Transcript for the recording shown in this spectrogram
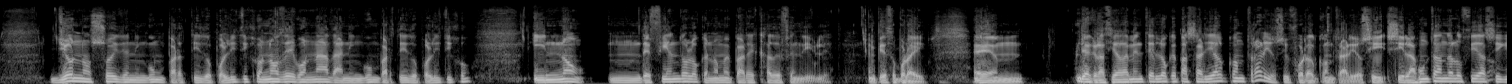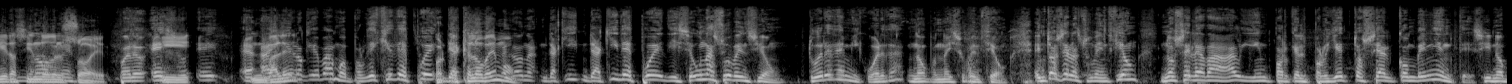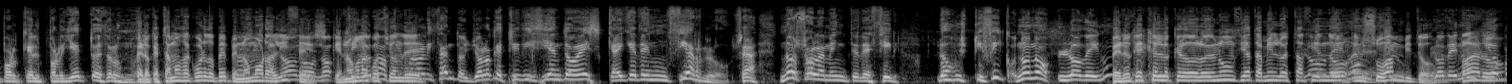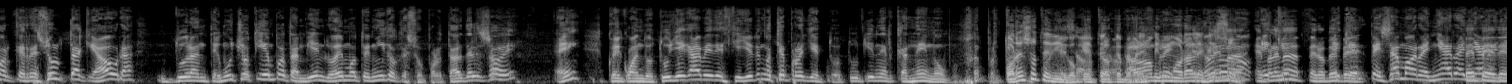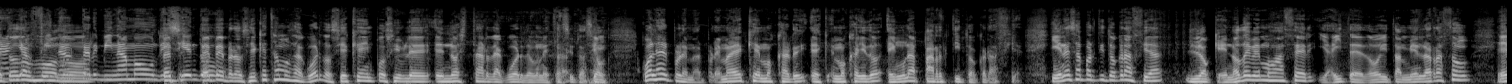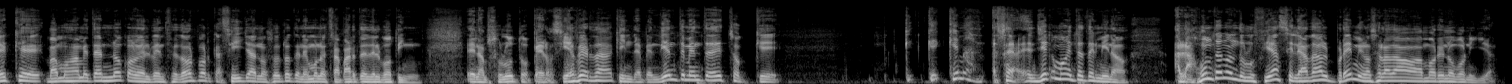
yo no soy de ningún partido político, no debo nada a ningún partido político y no mm, defiendo lo que no me parezca defendible. Empiezo por ahí. Em, desgraciadamente es lo que pasaría al contrario si fuera al contrario. Si, si la Junta de Andalucía siguiera siendo del PSOE. Pero eso es, ¿vale? lo que vamos, porque es que después. Porque es que lo vemos. de, aquí, de aquí después dice una subvención ¿Tú eres de mi cuerda? No, pues no hay subvención. Entonces la subvención no se le da a alguien porque el proyecto sea el conveniente, sino porque el proyecto es de los nuevos. Pero que estamos de acuerdo, Pepe, no moralices, que no es una cuestión de... Moralizando. Yo lo que estoy diciendo es que hay que denunciarlo. O sea, no solamente decir, lo justifico. No, no, lo denuncio. Pero que es que lo que lo denuncia también lo está haciendo en su ámbito. Lo denuncio porque resulta que ahora, durante mucho tiempo, también lo hemos tenido que soportar del PSOE ¿eh? Que cuando tú llegabas y decías, yo tengo este proyecto, tú tienes el carnet, no. Por eso te digo que lo que me parece inmoral es eso. el problema, pero Pepe, es que empezamos a arañar, arañar, Pepe, arañar de todos y al modos, final terminamos diciendo... Pepe, pero si es que estamos de acuerdo, si es que es imposible eh, no estar de acuerdo con esta situación. ¿Cuál es el problema? El problema es que hemos, es que hemos caído en una partitocracia. Y en esa partitocracia, lo que no debemos hacer, y ahí te doy también la razón, es que vamos a meternos con el vencedor porque así ya nosotros tenemos nuestra parte del botín, en absoluto. Pero sí es verdad que independientemente de esto, que... ¿Qué, más? O sea, llega un momento determinado. A la Junta de Andalucía se le ha dado el premio, no se le ha dado a Moreno Bonilla.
